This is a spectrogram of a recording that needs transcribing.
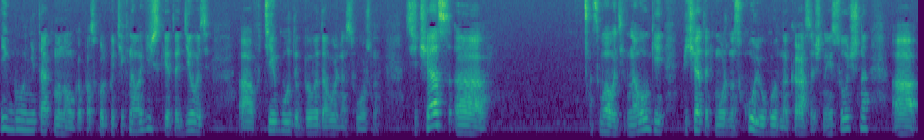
их было не так много, поскольку технологически это делать а, в те годы было довольно сложно. Сейчас а, слава технологий, печатать можно сколь угодно красочно и сочно, а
